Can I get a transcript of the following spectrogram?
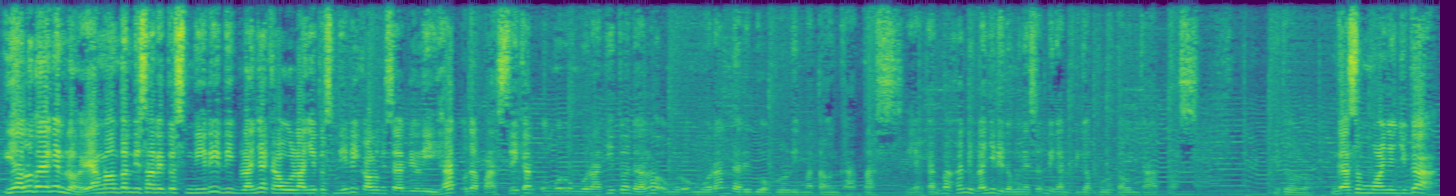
Ya lu bayangin loh, yang nonton di sana itu sendiri dibilangnya kaulanya itu sendiri kalau bisa dilihat udah pasti kan umur-umurannya itu adalah umur-umuran dari 25 tahun ke atas. Ya kan bahkan dibilangnya didominasi dengan 30 tahun ke atas. Gitu loh. Nggak semuanya juga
